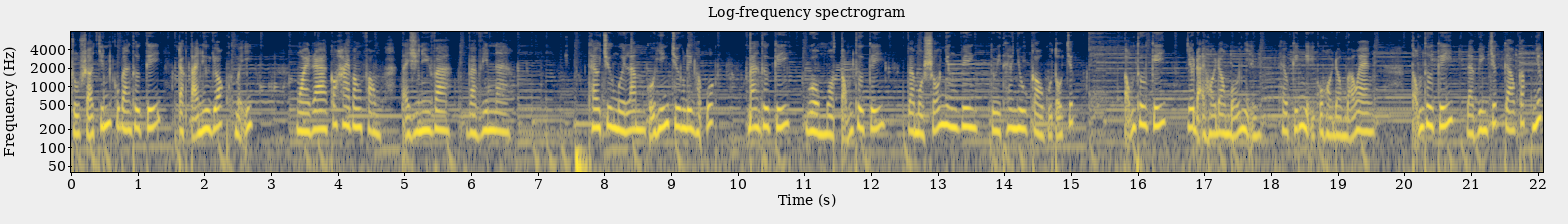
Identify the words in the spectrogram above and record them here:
trụ sở chính của Ban Thư ký đặt tại New York, Mỹ. Ngoài ra có hai văn phòng tại Geneva và Vienna. Theo chương 15 của Hiến chương Liên Hợp Quốc, ban thư ký gồm một tổng thư ký và một số nhân viên tùy theo nhu cầu của tổ chức. Tổng thư ký do Đại hội đồng bổ nhiệm theo kiến nghị của Hội đồng Bảo an. Tổng thư ký là viên chức cao cấp nhất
